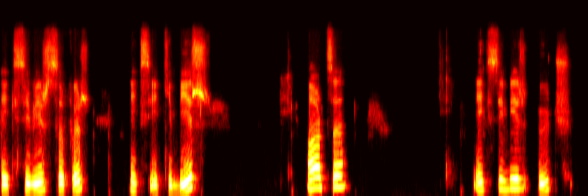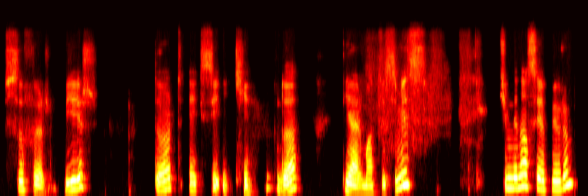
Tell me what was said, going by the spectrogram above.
eksi 1, 0, eksi 2, 1 artı eksi 1, 3, 0, 1, 4, eksi 2. Bu da diğer matrisimiz. Şimdi nasıl yapıyorum?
